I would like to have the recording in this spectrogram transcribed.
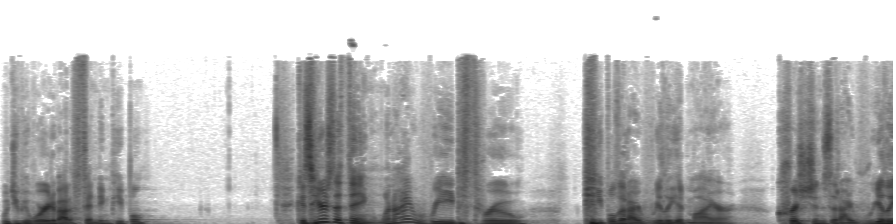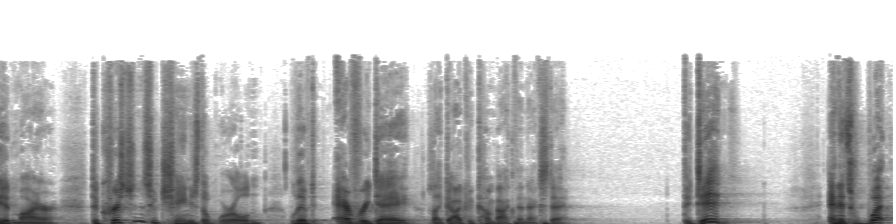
Would you be worried about offending people? Because here's the thing when I read through people that I really admire, Christians that I really admire. The Christians who changed the world lived every day like God could come back the next day. They did. And it's what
